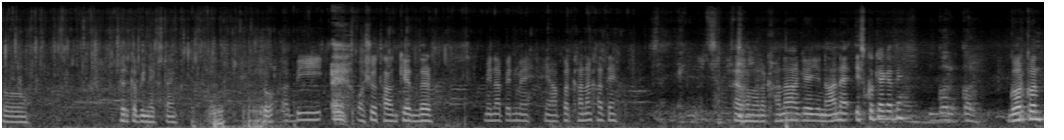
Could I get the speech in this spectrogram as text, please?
तो फिर कभी नेक्स्ट टाइम तो अभी ओशो थांग के अंदर मीना पिन में यहाँ पर खाना खाते हैं। अब हमारा खाना आ गया ये नान है। इसको क्या कहते हैं? गोल कौन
